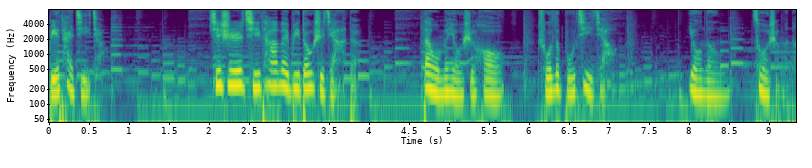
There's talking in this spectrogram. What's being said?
别太计较。其实其他未必都是假的，但我们有时候除了不计较，又能做什么呢？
